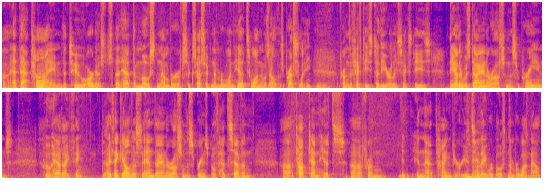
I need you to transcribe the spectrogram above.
uh, at that time, the two artists that had the most number of successive number one hits, one was Elvis Presley from the 50s to the early 60s. The other was Diana Ross and the Supremes, who had, I think, I think Elvis and Diana Ross and the Supremes both had seven uh, top 10 hits uh, from in, in that time period. So they were both number one. Now,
